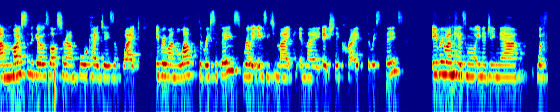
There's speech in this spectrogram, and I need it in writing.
Um, most of the girls lost around 4 kgs of weight. Everyone loved the recipes, really easy to make, and they actually craved the recipes. Everyone has more energy now with,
